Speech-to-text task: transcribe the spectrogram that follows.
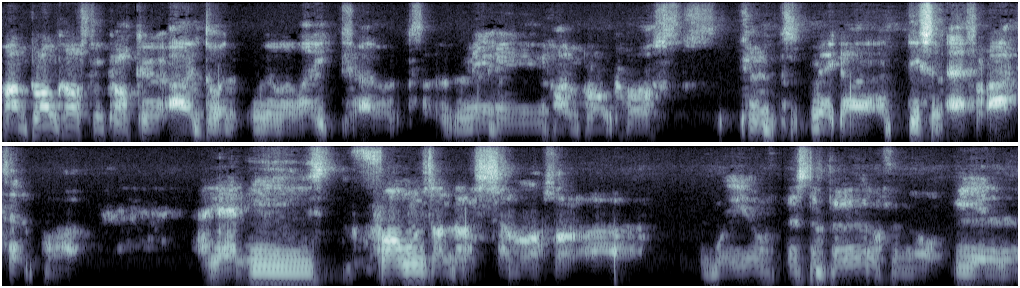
Van Bronckhorst and Cocu. I don't really like. Um, maybe Van Bronckhorst could make a decent effort at it, but again, he falls under a similar sort of way of as De Boer of not being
